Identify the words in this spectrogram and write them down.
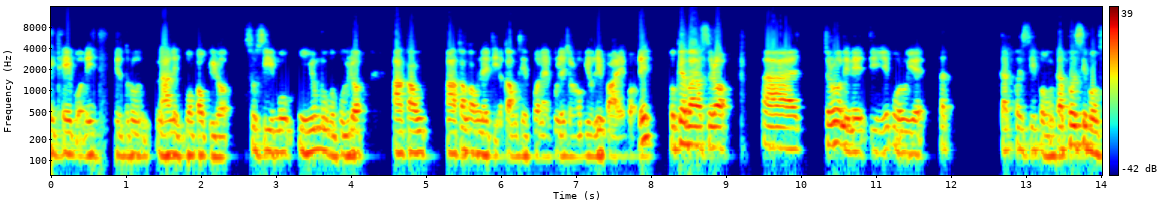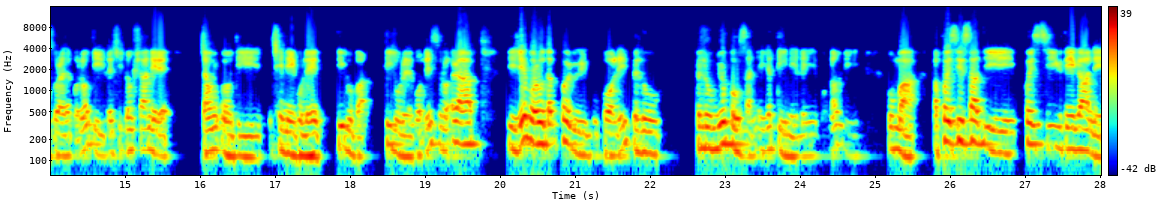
ိတ်သေးပေါ့လေဒီတို့နားလည်ပေါ်ပေါက်ပြီးတော့စူစီမှုညီညွတ်မှုကိုပို့ပြီးတော့အားကောင်းအားကောင်းကောင်းနဲ့ဒီအကောင့်တွေပေါ်လိုက်ဖို့လေကျွန်တော်မျိုးလစ်ပါတယ်ပေါ့လေဟုတ်ကဲ့ပါဆိုတော့အာကျွန်တော်အနေနဲ့ဒီရေပေါ်တို့ရဲ့တက်တက်ဖွဲ့စည်းပုံတက်ဖွဲ့စည်းပုံဆိုရတယ်ပေါ့နော်ဒီလက်ရှိလှုပ်ရှားနေတဲ့အကြောင်းဟိုဒီအခြေအနေကိုလည်းတိလို့ပါတိလို့တယ်ပေါ့လေဆိုတော့အဲ့ဒါ ဒီရေပေါ်တို့တက်ဖွဲ့တွေပေါ့လေဘယ်လိုဘယ်လိုမျိုးပုံစံနဲ့ရက်တည်နေလဲပေါ့နော်ဒီဥမာအဖွဲ့အစည်းစသည်ဖွဲ့စည်းတွေကနေ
